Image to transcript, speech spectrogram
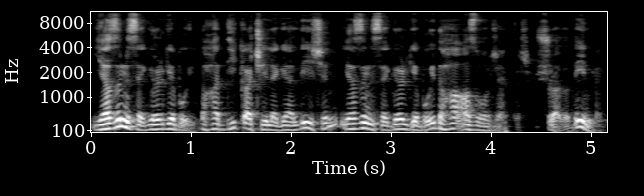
Yazın ise gölge boyu daha dik açıyla geldiği için yazın ise gölge boyu daha az olacaktır. Şurada değil mi?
